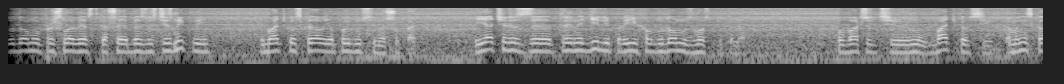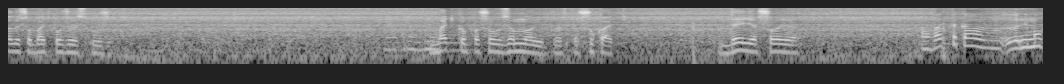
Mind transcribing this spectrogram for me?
Додому прийшла вестка, що я безвісті зниклий, і батько сказав, я пойду сина шукати. І я через е, три неділі приїхав додому з госпіталя. Побачить е, ну, батька всіх, а мені сказали, що батько вже служить. Батько пішов за мною просто шукати, де я, що я. А у вас така ви не мог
